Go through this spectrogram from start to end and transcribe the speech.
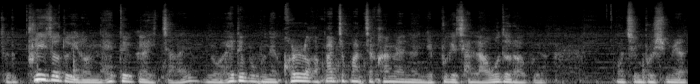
저도 프리저도 이런 헤드가 있잖아요. 이 헤드 부분에 컬러가 반짝반짝 하면은 예쁘게 잘 나오더라고요. 어, 지금 보시면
